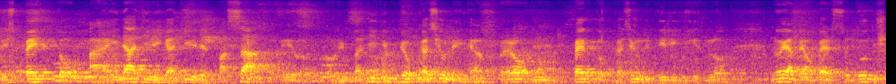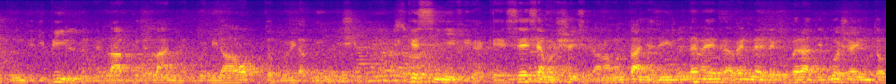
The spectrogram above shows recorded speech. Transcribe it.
rispetto ai dati negativi del passato, io l'ho ribadito in più occasioni, però non perdo occasione di ridirlo, noi abbiamo perso 12 punti di PIL nell'arco dell'anno 2008-2015, il che significa che se siamo scesi da una montagna di 1000 metri, averne recuperati 200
